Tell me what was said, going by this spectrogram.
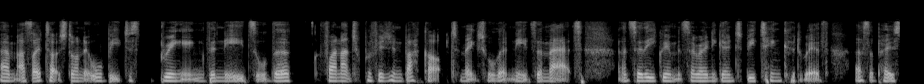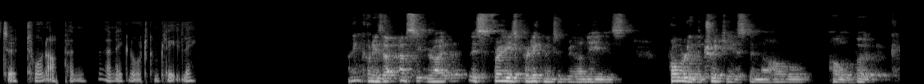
Um, as I touched on, it will be just bringing the needs or the financial provision back up to make sure that needs are met. And so the agreements are only going to be tinkered with as opposed to torn up and, and ignored completely. I think Connie's absolutely right. This phrase predicament of real need is probably the trickiest in the whole whole book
